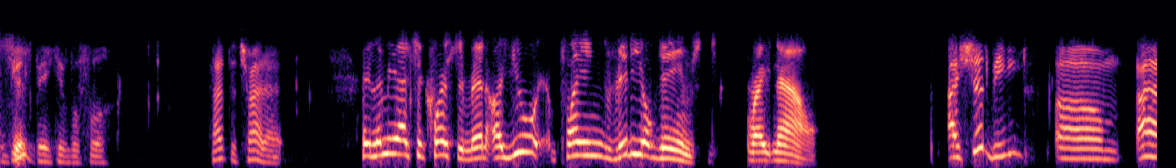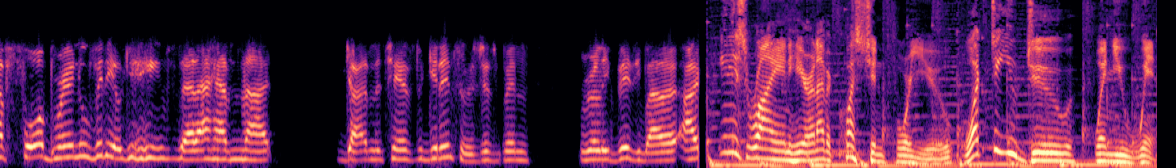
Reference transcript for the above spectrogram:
had beef bacon before. I have to try that. Hey, let me ask you a question, man. Are you playing video games right now? I should be. Um, I have four brand new video games that I have not gotten the chance to get into. It's just been really busy, but I, I It is Ryan here, and I have a question for you. What do you do when you win?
